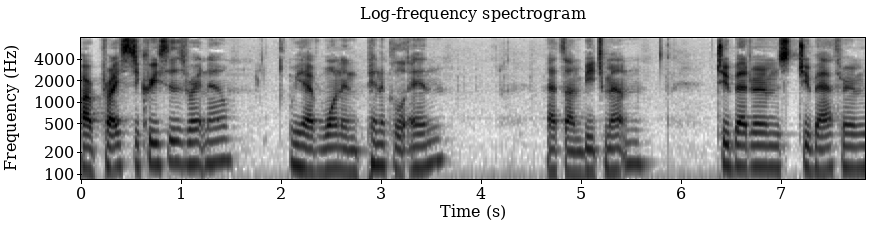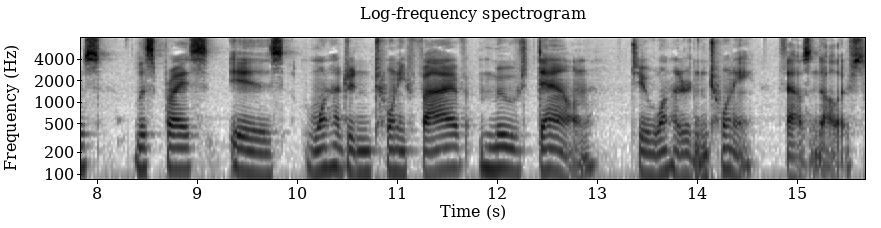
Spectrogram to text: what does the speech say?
Our price decreases right now. We have one in Pinnacle Inn that's on Beech Mountain. Two bedrooms, two bathrooms. List price is 125, moved down to $120,000.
